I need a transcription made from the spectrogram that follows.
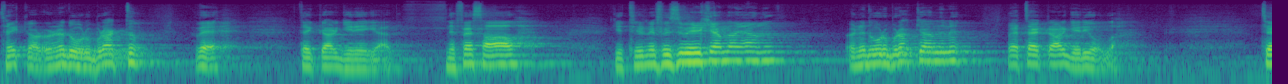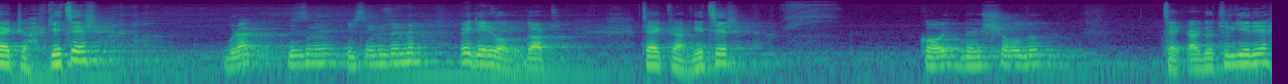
Tekrar öne doğru bıraktım ve tekrar geriye geldim. Nefes al. Getir nefesi verirken de ayağını. Öne doğru bırak kendini ve tekrar geri yolla. Tekrar getir. Bırak dizini dirseğin üzerine ve geri yolla. 4. Tekrar getir. Koy. 5 oldu. Tekrar götür geriye.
